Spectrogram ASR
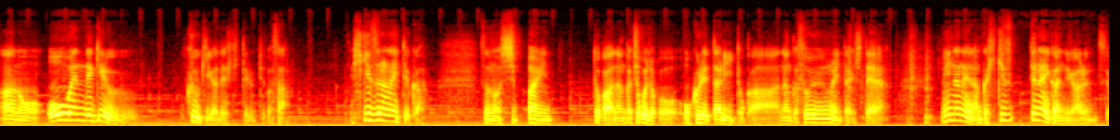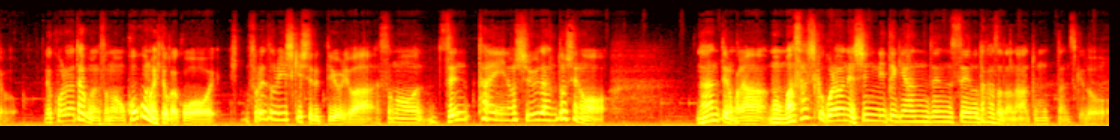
あの応援できる空気ができてるっていうかさ引きずらないっていうかその失敗とかなんかちょこちょこ遅れたりとかなんかそういうのに対してみんなねなんか引きずってない感じがあるんですよ。でこれは多分その個々の人がこうそれぞれ意識してるっていうよりはその全体の集団としての何ていうのかなもうまさしくこれはね心理的安全性の高さだなと思ったんですけど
